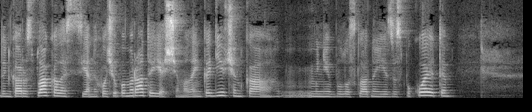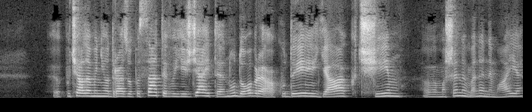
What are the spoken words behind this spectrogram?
Донька розплакалась, я не хочу помирати, я ще маленька дівчинка, мені було складно її заспокоїти. Почали мені одразу писати: виїжджайте, ну добре, а куди, як, чим? Е, машини в мене немає.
